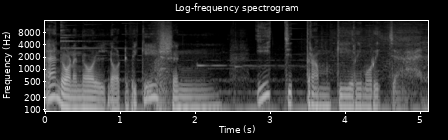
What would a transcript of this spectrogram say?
And on and all notification ഈ ചിത്രം കീറി മുറിച്ചാൽ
